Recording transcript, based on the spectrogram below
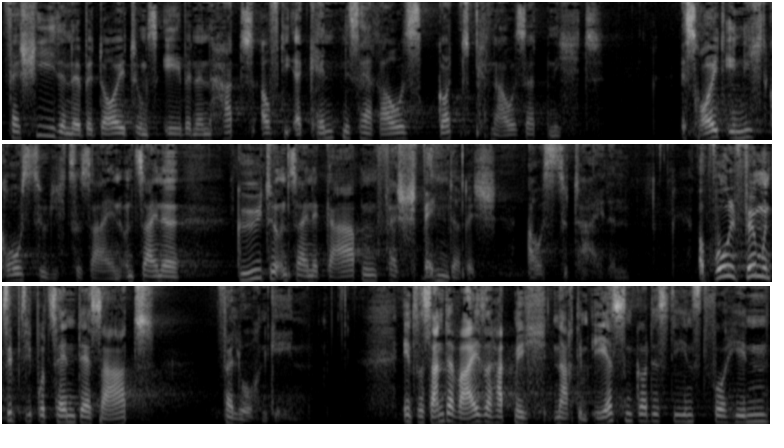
verschiedene Bedeutungsebenen hat, auf die Erkenntnis heraus, Gott knausert nicht. Es reut ihn nicht, großzügig zu sein und seine Güte und seine Gaben verschwenderisch auszuteilen obwohl 75 Prozent der Saat verloren gehen. Interessanterweise hat mich nach dem ersten Gottesdienst vorhin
